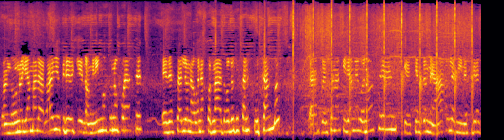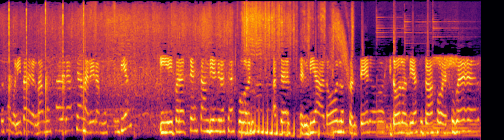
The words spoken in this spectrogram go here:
cuando uno llama a la radio, creo que lo mínimo que uno puede hacer es desearle una buena jornada a todos los que están escuchando. Las personas que ya me conocen, que siempre me hablan y me escriben cosas bonitas, de verdad, muchas gracias, me alegra mucho el día. Y para ustedes también, gracias por hacer el día a todos los solteros y todos los días su trabajo es súper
